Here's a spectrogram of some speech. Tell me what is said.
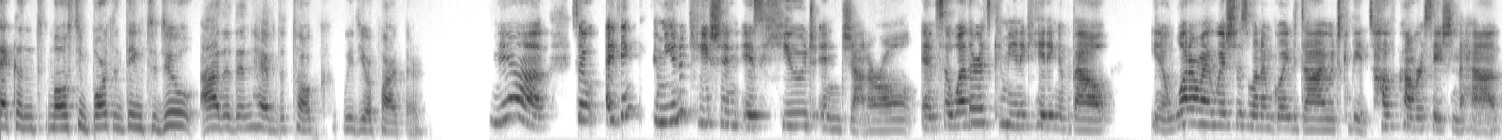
second most important thing to do other than have the talk with your partner yeah. So I think communication is huge in general. And so whether it's communicating about you know, what are my wishes when I'm going to die, which can be a tough conversation to have.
